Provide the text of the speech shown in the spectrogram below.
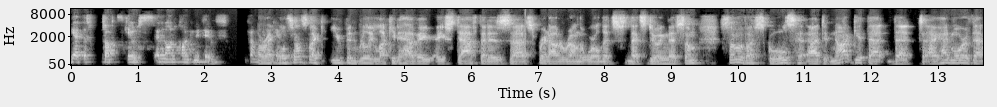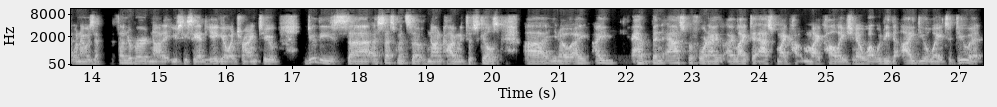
get the soft skills and non-cognitive. All right. Well, it sounds like you've been really lucky to have a, a staff that is uh, spread out around the world that's that's doing this. Some some of us schools uh, did not get that. That I had more of that when I was at Thunderbird, not at UC San Diego, and trying to do these uh, assessments of non-cognitive skills. Uh, you know, I, I have been asked before, and I, I like to ask my my colleagues, you know, what would be the ideal way to do it?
